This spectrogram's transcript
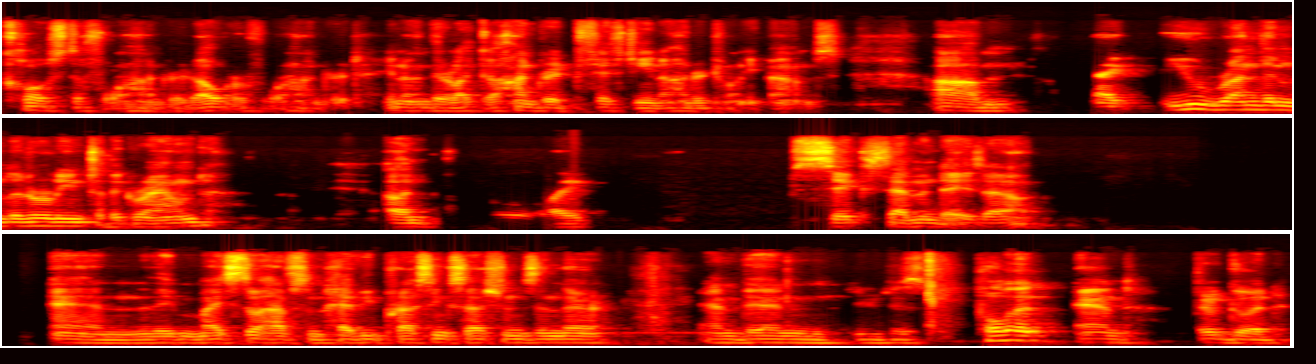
close to 400 over 400 you know and they're like 115 120 pounds um like you run them literally into the ground until like six seven days out. And they might still have some heavy pressing sessions in there. And then you just pull it and they're good.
